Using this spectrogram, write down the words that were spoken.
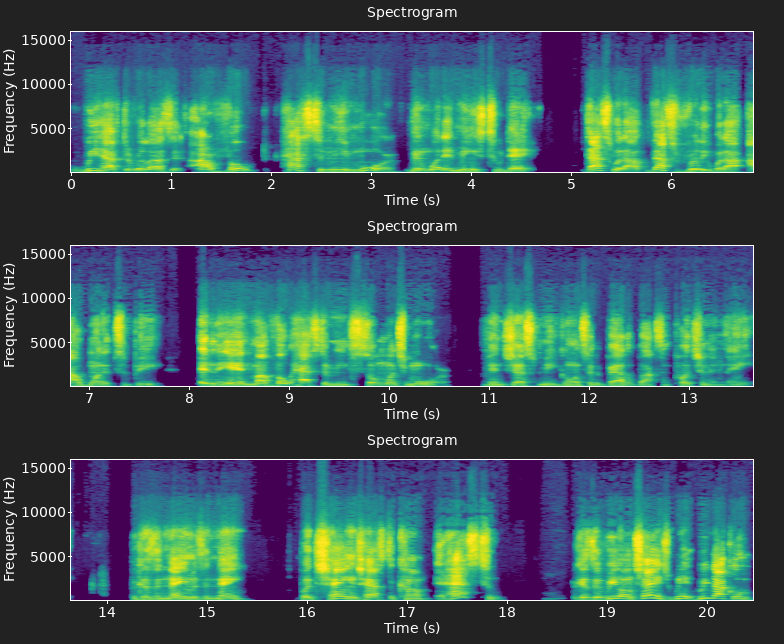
we have to realize that our vote has to mean more than what it means today. That's what I. That's really what I, I want it to be in the end, my vote has to mean so much more than just me going to the ballot box and punching a name. Because a name is a name. but change has to come. It has to, because if we don't change, we we're not going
